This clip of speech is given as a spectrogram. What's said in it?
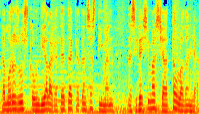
temorosos que un dia la gateta que tant s'estimen decideixi marxar taulada enllà.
